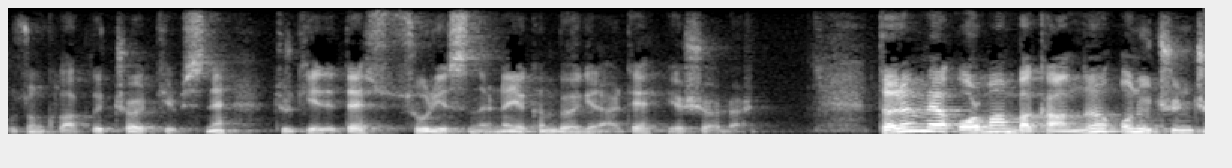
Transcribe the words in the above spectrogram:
uzun kulaklı çöl kirpisine. Türkiye'de de Suriye sınırına yakın bölgelerde yaşıyorlar. Tarım ve Orman Bakanlığı 13.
